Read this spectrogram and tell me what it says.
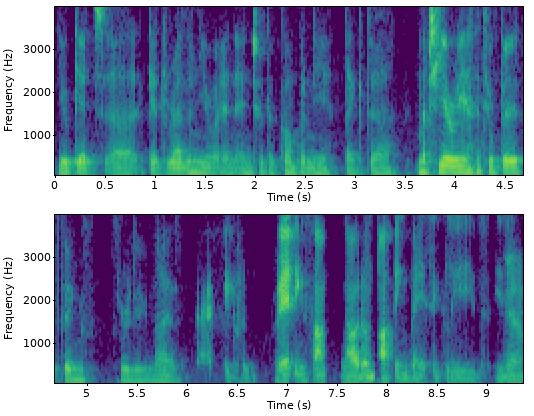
you get uh, get revenue in, into the company like the material to build things it's really nice. Creating something out of nothing basically it's, it's yeah.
